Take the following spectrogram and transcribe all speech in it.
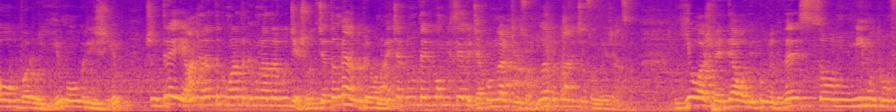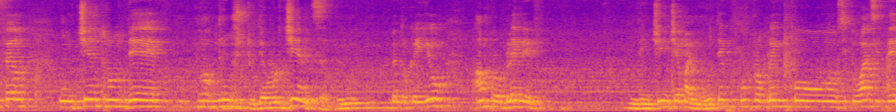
o văruim, o îngrijim și în trei ani arată cum arată Căminul la Drăgugești. O zice, tămeam împreună aici că nu te om biserici, acum nu are cine să o mă, că nu are cine să o îngrijească. Eu aș vedea-o din punct de vedere să o numim într-un fel un centru de, nu știu, de urgență. Pentru că eu am probleme din ce în ce mai multe cu probleme cu situații de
